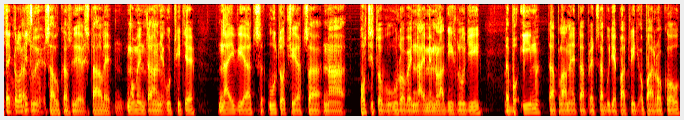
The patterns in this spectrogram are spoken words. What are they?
sa ukazuje, sa ukazuje stále momentálne určite najviac útočiaca na pocitovú úroveň najmä mladých ľudí, lebo im tá planéta predsa bude patriť o pár rokov,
